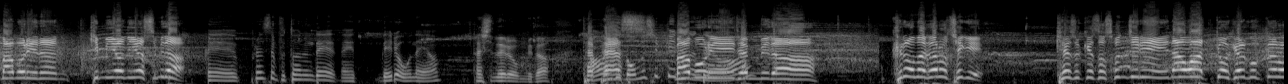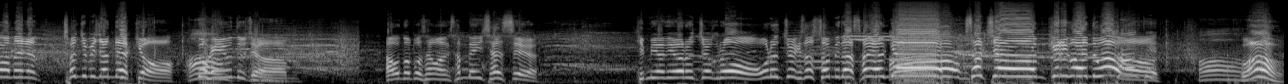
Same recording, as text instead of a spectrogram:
마무리는 김미연이었습니다. 네, 프레스 붙었는데 네, 내려오네요. 다시 내려옵니다. 아, 이거 태패스 너무 쉽게 마무리됩니다. 그러나 가로채기 계속해서 손질이 나왔고 결국 끌어내는 천주비전대학교 아, 두점 네. 아웃넘버 상황 3대2 찬스 김미연이 오른쪽으로 오른쪽에서 쏩니다 서영경 아. 석점 그리고 엔드원 카운트. 아, 와우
